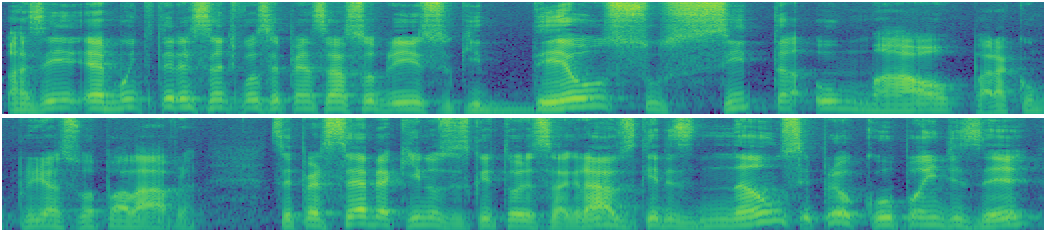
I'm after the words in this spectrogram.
Mas é muito interessante você pensar sobre isso, que Deus suscita o mal para cumprir a sua palavra. Você percebe aqui nos escritores sagrados que eles não se preocupam em dizer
